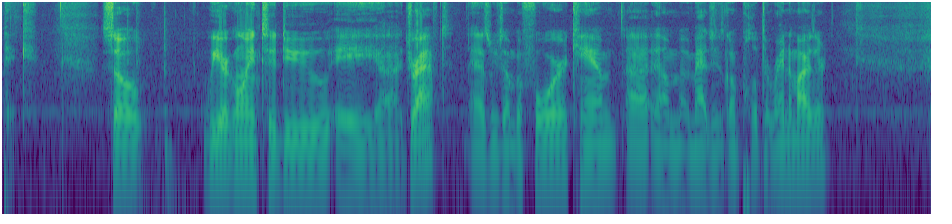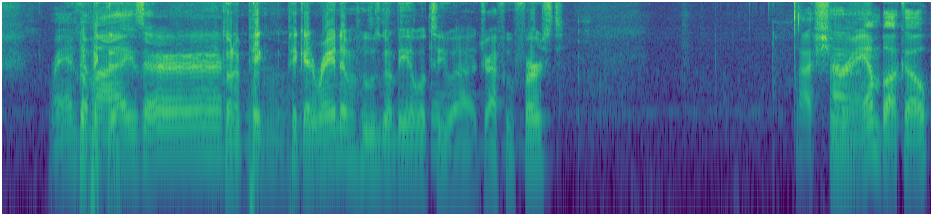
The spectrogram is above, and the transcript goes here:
pick. So we are going to do a uh, draft as we've done before. Cam, uh, I'm imagining is going to pull up the randomizer. Randomizer. Going to pick pick at random who's going to be able to uh, draft who first. I sure Uh, am, Bucko.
